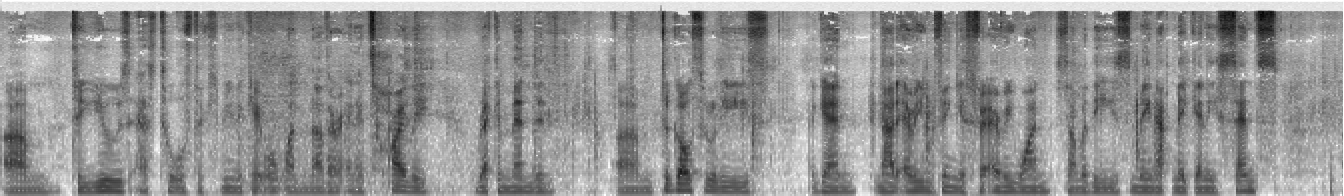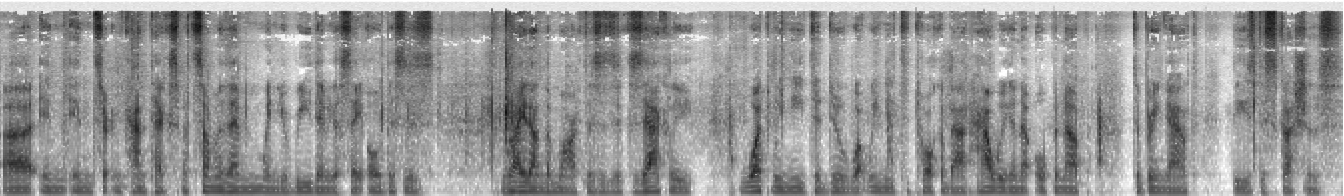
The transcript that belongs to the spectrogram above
um, to use as tools to communicate with one another. And it's highly recommended um, to go through these. Again, not everything is for everyone. Some of these may not make any sense uh, in, in certain contexts, but some of them, when you read them, you'll say, oh, this is right on the mark. This is exactly what we need to do, what we need to talk about, how we're going to open up to bring out these discussions.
